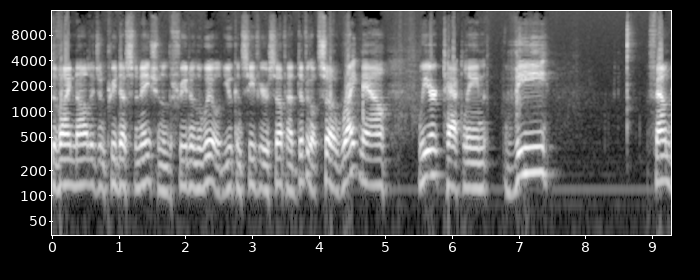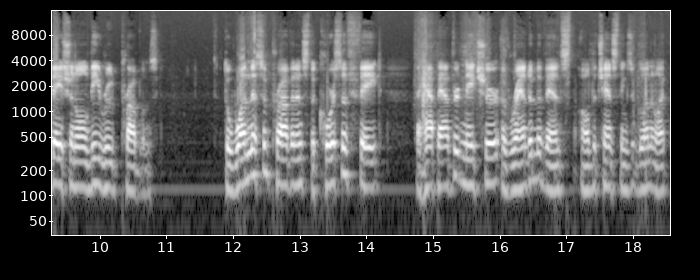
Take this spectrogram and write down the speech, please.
Divine knowledge and predestination and the freedom of the will. You can see for yourself how difficult. So, right now, we are tackling the foundational, the root problems the oneness of providence, the course of fate, the haphazard nature of random events, all the chance things that go on in life,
